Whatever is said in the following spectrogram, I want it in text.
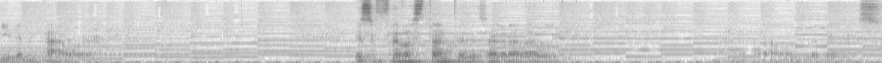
Hidden Power. Eso fue bastante desagradable. Vamos de regreso.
